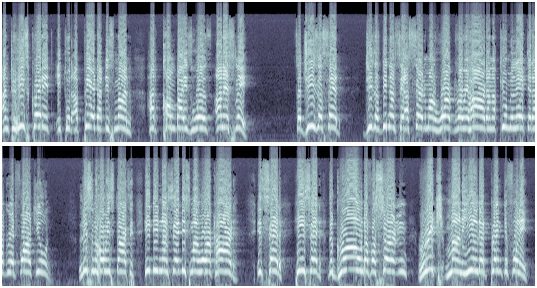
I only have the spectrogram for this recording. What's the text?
And to his credit, it would appear that this man had come by his wealth honestly. So Jesus said, Jesus did not say a certain man worked very hard and accumulated a great fortune. Listen how he starts it. He did not say this man worked hard. It said, he said, the ground of a certain rich man yielded plentifully.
